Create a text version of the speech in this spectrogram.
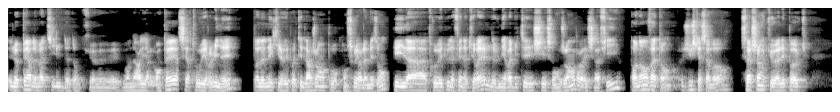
le père de Mathilde, donc euh, mon arrière-grand-père, s'est retrouvé ruiné, étant donné qu'il avait prêté de l'argent pour construire la maison. Il a trouvé tout à fait naturel de venir habiter chez son gendre et sa fille pendant 20 ans, jusqu'à sa mort, sachant qu'à l'époque,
